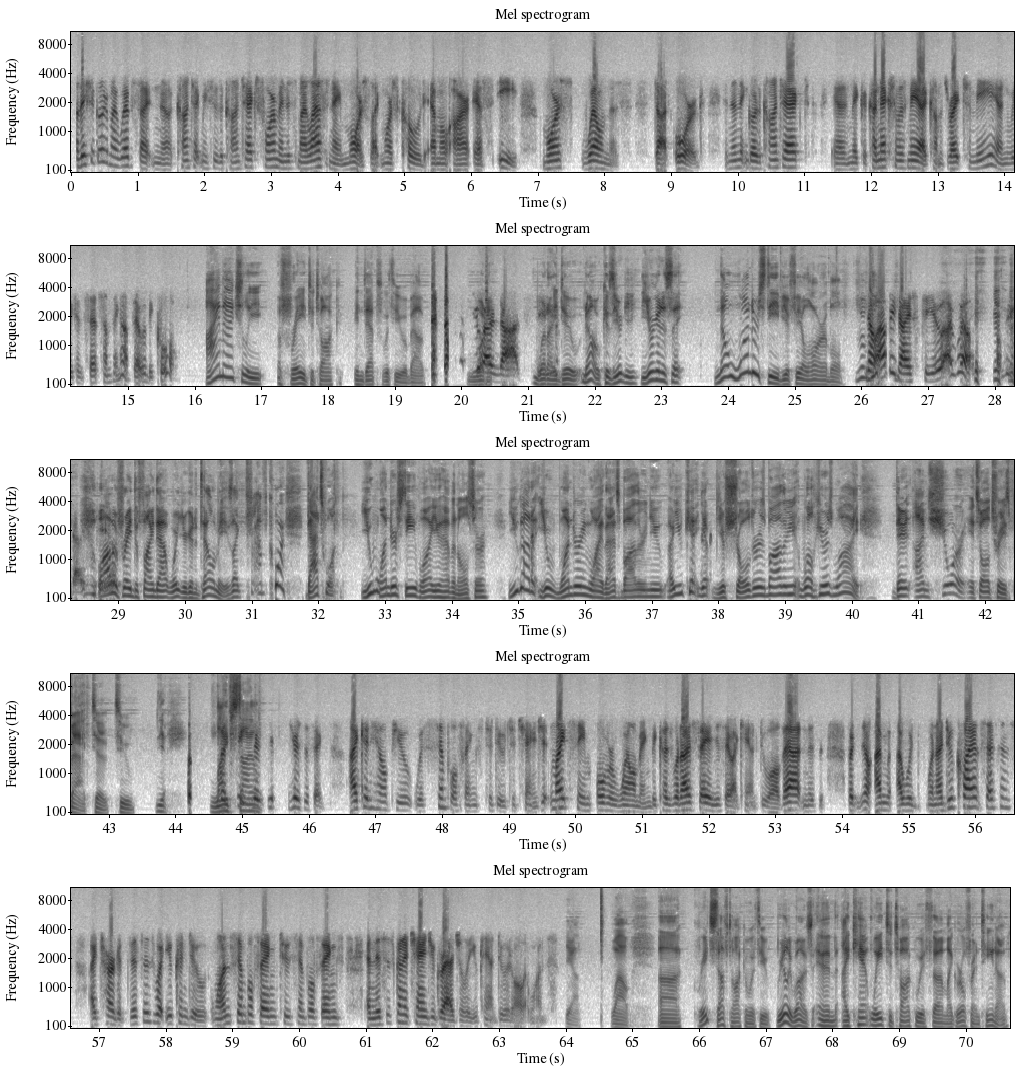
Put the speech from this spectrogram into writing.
They should go to my website and uh, contact me through the contact form, and it's my last name, Morse, like Morse code, M-O-R-S-E, morsewellness.org. And then they can go to contact and make a connection with me. It comes right to me, and we can set something up. That would be cool. I'm actually afraid to talk in depth with you about you what, are not Steve. what I do. No, because you're you're going to say no wonder, Steve, you feel horrible. No, I'll be nice to you. I will. I'll be nice well, you. I'm afraid to find out what you're going to tell me. He's like, of course. That's what you wonder, Steve, why you have an ulcer. You got it. You're wondering why that's bothering you. Are you kidding? Your shoulder is bothering you. Well, here's why. There, I'm sure it's all traced back to to. Yeah. lifestyle. See, here's, here's the thing. I can help you with simple things to do to change. It might seem overwhelming because what I say, you say I can't do all that, and this, but no, I'm. I would when I do client sessions, I target this is what you can do. One simple thing, two simple things, and this is going to change you gradually. You can't do it all at once. Yeah. Wow. Uh, great stuff talking with you. Really was. And I can't wait to talk with uh, my girlfriend Tina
